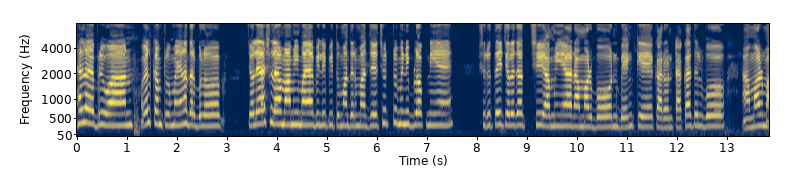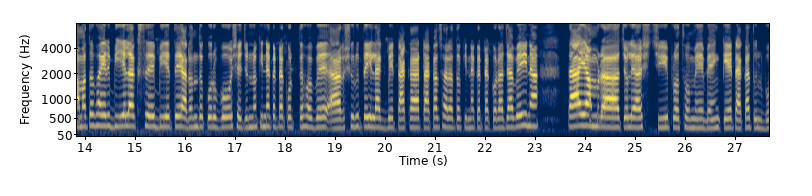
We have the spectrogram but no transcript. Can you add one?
Hello everyone welcome to my another vlog চলে আসলাম আমি মায়া বিলিপি তোমাদের মাঝে ছোট্ট মিনি ব্লগ নিয়ে। শুরুতেই চলে যাচ্ছি আমি আর আমার বোন ব্যাংকে কারণ টাকা তুলবো। আমার মামাতো ভাইয়ের বিয়ে লাগছে, বিয়েতে আনন্দ করব, সেজন্য কেনাকাটা করতে হবে। আর শুরুতেই লাগবে টাকা টাকা ছাড়া তো কেনাকাটা করা যাবেই না। তাই আমরা চলে আসছি প্রথমে ব্যাংকে টাকা তুলব।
